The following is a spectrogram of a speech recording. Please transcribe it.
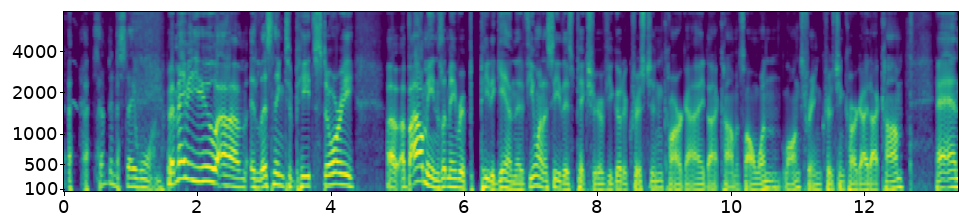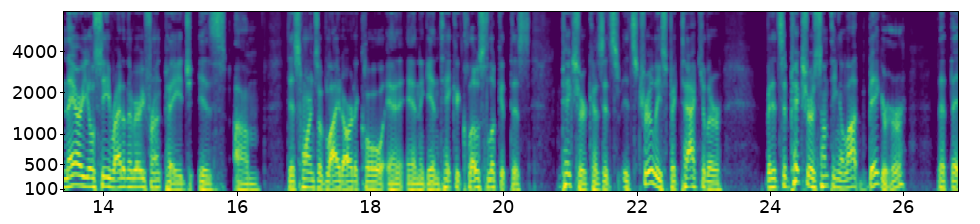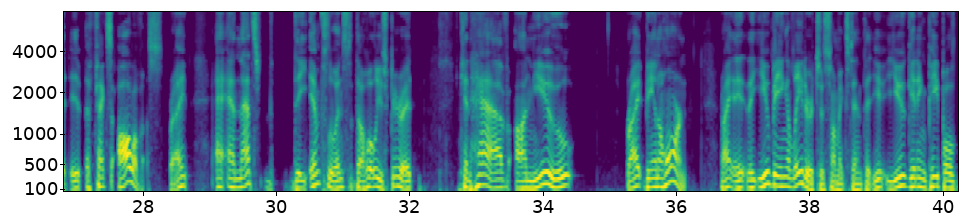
Something to stay warm. But maybe you, um, in listening to Pete's story, uh, by all means, let me repeat again that if you want to see this picture, if you go to ChristianCarGuy.com, it's all one long string, ChristianCarGuy.com, and there you'll see right on the very front page is um, this Horns of Light article. And, and again, take a close look at this picture because it's it's truly spectacular. But it's a picture of something a lot bigger that that it affects all of us, right? And, and that's the influence that the Holy Spirit can have on you right? Being a horn, right? You being a leader to some extent, that you, you getting people,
